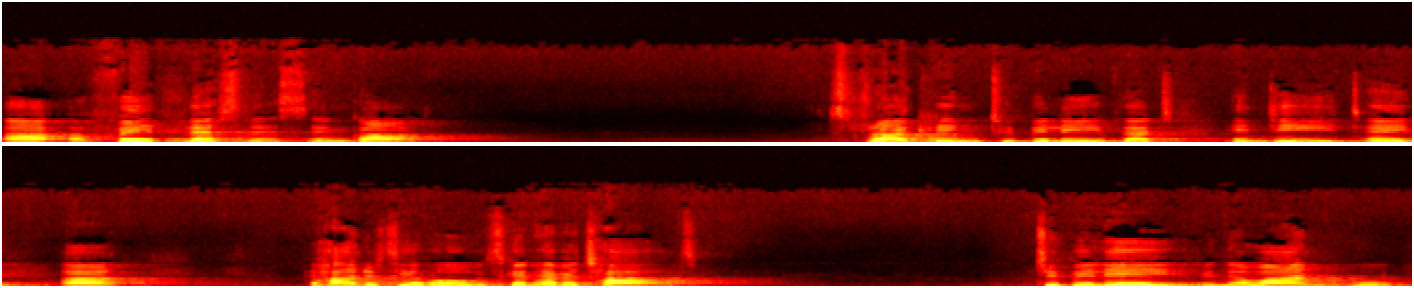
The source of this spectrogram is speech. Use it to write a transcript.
uh, faithlessness in God. Struggling to believe that indeed a uh, hundred year olds can have a child. To believe in the one who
